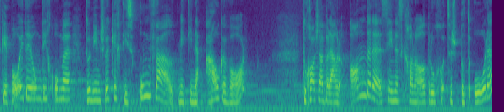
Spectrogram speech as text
die Gebäude um dich herum. Du nimmst wirklich dein Umfeld mit deinen Augen wahr. Du kannst aber auch einen anderen Sinneskanal brauchen, zum Beispiel die Ohren.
